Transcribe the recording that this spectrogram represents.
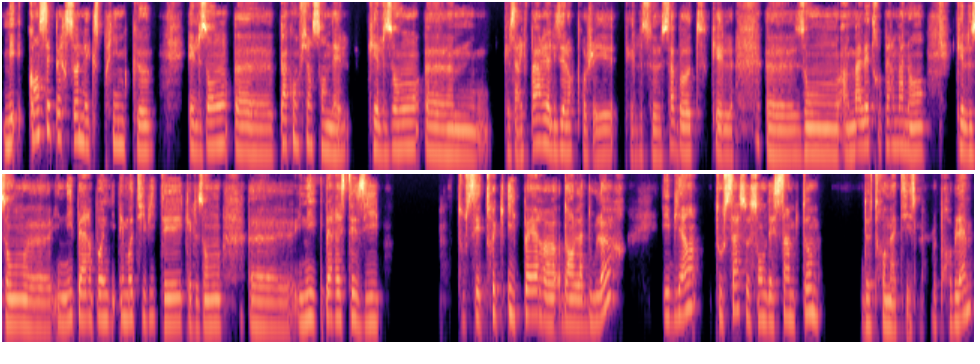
Mais quand ces personnes expriment que elles ont euh, pas confiance en elles, qu'elles ont euh, qu'elles n'arrivent pas à réaliser leurs projets, qu'elles se sabotent, qu'elles euh, ont un mal-être permanent, qu'elles ont euh, une hyper émotivité, qu'elles ont euh, une hyperesthésie, tous ces trucs hyper euh, dans la douleur, eh bien, tout ça, ce sont des symptômes de traumatisme. Le problème,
